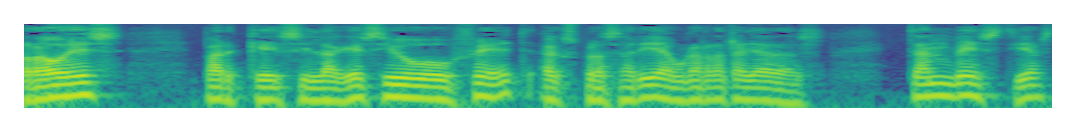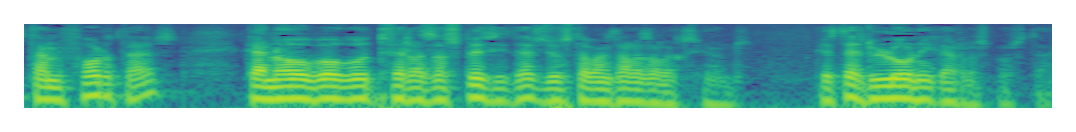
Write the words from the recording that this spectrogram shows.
raó és perquè si l'haguéssiu fet expressaria unes retallades tan bèsties, tan fortes, que no heu volgut fer les explícites just abans de les eleccions. Aquesta és l'única resposta.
